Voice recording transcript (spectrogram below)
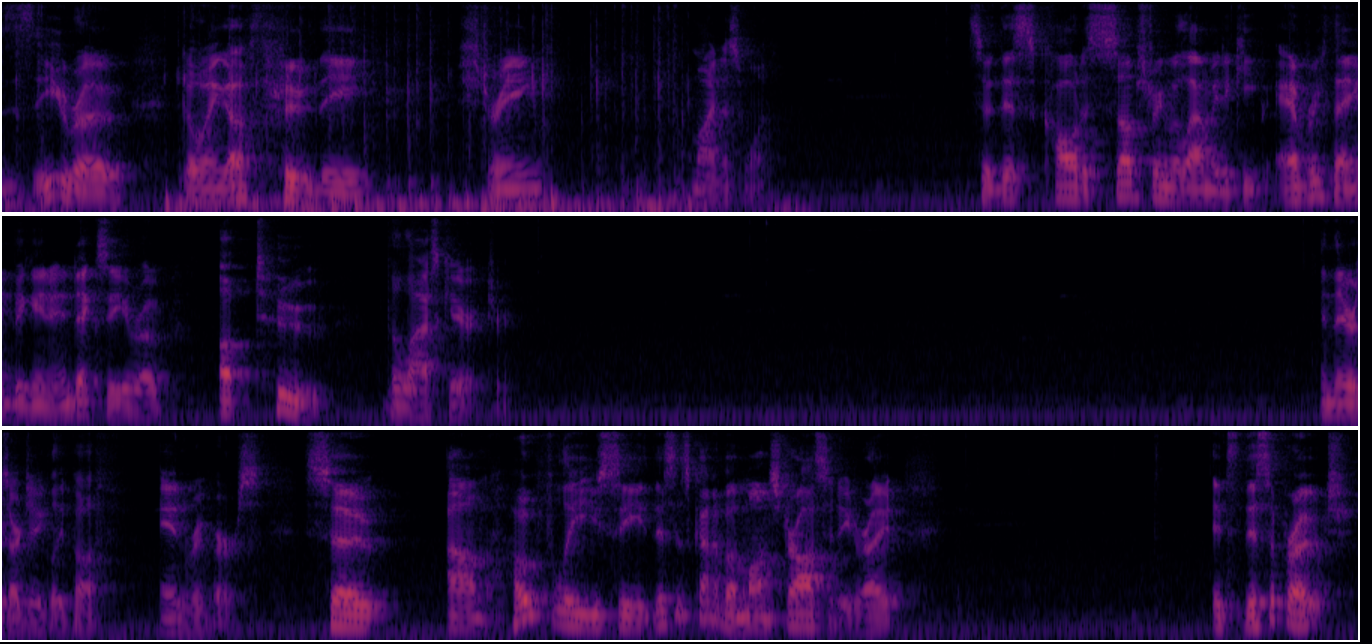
0, going up through the string minus 1. So this call to substring will allow me to keep everything beginning at index 0 up to the last character. And there's our Jigglypuff in reverse. So um, hopefully you see this is kind of a monstrosity, right? It's this approach.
